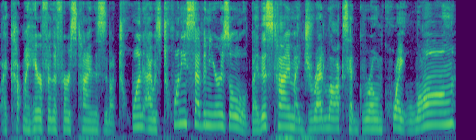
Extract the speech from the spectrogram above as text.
I cut my hair for the first time. This is about 20, I was 27 years old. By this time, my dreadlocks had grown quite long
